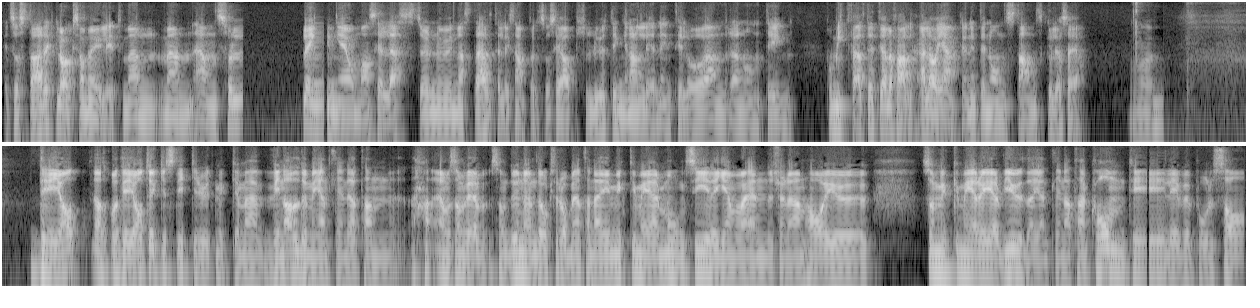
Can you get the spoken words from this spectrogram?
ett så starkt lag som möjligt. Men, men än så länge, om man ser Leicester nu i nästa helg till exempel, så ser jag absolut ingen anledning till att ändra någonting på mittfältet i alla fall. Eller egentligen inte någonstans skulle jag säga. Nej. Det jag, alltså, och det jag tycker sticker ut mycket med Vinaldum egentligen är att han, som, vi, som du nämnde också Robin, att han är mycket mer mångsidig än vad Henderson är. Han har ju så mycket mer att erbjuda egentligen. Att han kom till Liverpool som,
